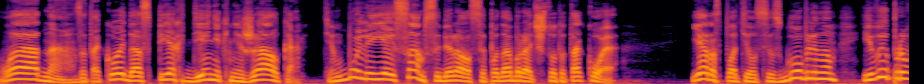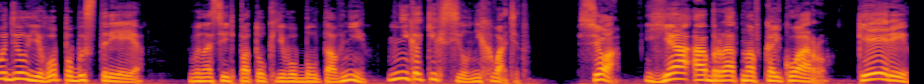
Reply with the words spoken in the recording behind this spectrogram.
Ладно, за такой доспех денег не жалко. Тем более я и сам собирался подобрать что-то такое. Я расплатился с гоблином и выпроводил его побыстрее. Выносить поток его болтовни никаких сил не хватит. Все, я обратно в Калькуару. Керри,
